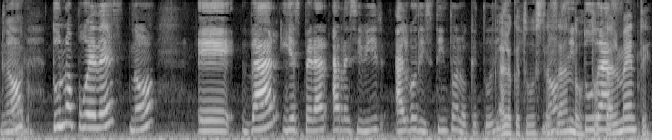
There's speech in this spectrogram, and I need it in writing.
¿no? Tú no puedes, ¿no? Eh, dar y esperar a recibir algo distinto a lo que tú dices. A lo que tú estás dando, totalmente.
